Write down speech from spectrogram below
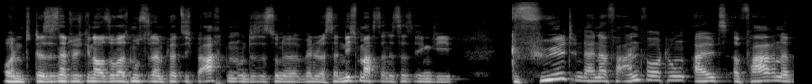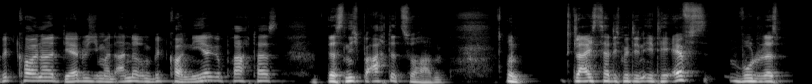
Und das ist natürlich genau sowas, musst du dann plötzlich beachten. Und das ist so eine, wenn du das dann nicht machst, dann ist das irgendwie gefühlt in deiner Verantwortung als erfahrener Bitcoiner, der du jemand anderem Bitcoin näher gebracht hast, das nicht beachtet zu haben. Und gleichzeitig mit den ETFs, wo du das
